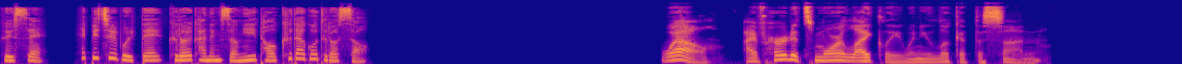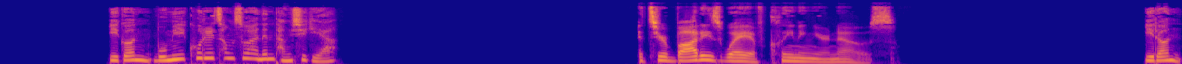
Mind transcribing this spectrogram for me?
글쎄, 햇빛을 볼 때 그럴 가능성이 더 크다고 들었어. Well, I've heard it's more likely when you look at the sun. 이건 몸이 코를 청소하는 방식이야. It's your body's way of cleaning your nose. 이런,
